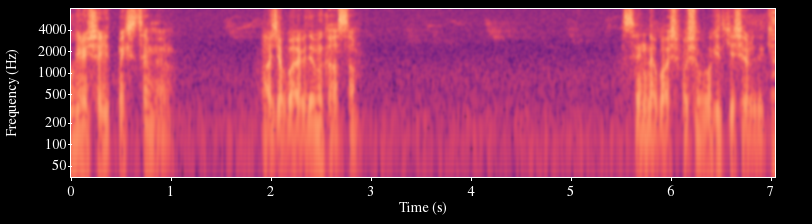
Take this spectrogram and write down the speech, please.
Bugün işe gitmek istemiyorum. Acaba evde mi kalsam? Seninle baş başa vakit geçirdik.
